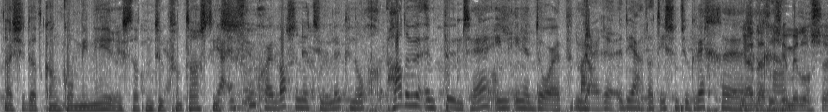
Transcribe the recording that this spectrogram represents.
En Als je dat kan combineren is dat natuurlijk fantastisch. Ja, en vroeger was er natuurlijk nog, hadden we een punt hè, in, in het dorp. Maar ja. ja, dat is natuurlijk weg eh, Ja, dat is inmiddels, eh,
